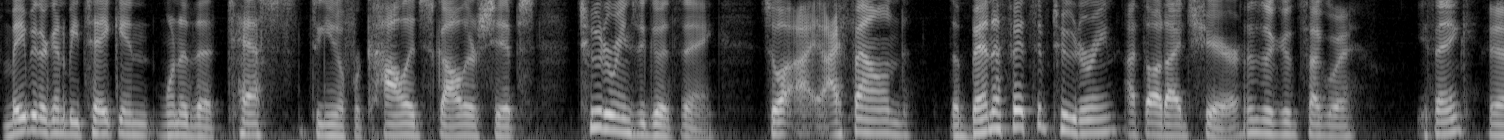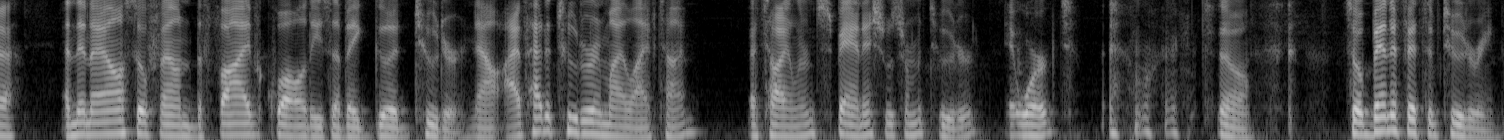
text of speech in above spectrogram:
maybe they're going to be taking one of the tests to, you know, for college scholarships, tutoring's a good thing. So I, I found the benefits of tutoring. I thought I'd share. This is a good segue. You think? Yeah. And then I also found the five qualities of a good tutor. Now, I've had a tutor in my lifetime. That's how I learned Spanish was from a tutor. It worked. It worked. So, so benefits of tutoring.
